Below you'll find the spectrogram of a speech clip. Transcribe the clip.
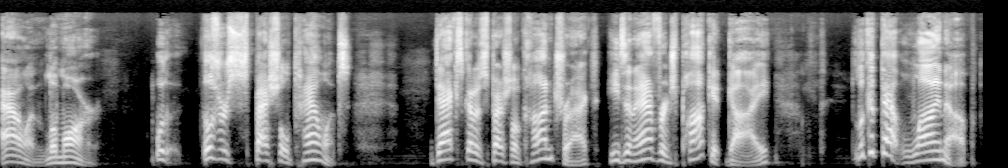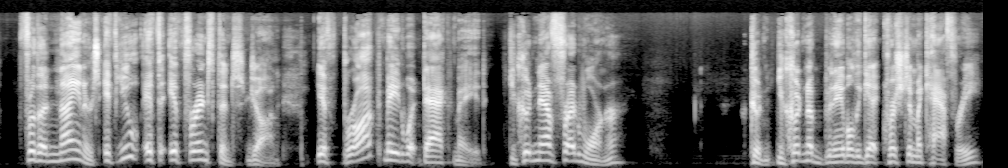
Allen, Lamar, well, those are special talents. Dak's got a special contract. He's an average pocket guy. Look at that lineup for the Niners. If you, if, if for instance, John, if Brock made what Dak made, you couldn't have Fred Warner. Couldn't, you couldn't have been able to get Christian McCaffrey.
